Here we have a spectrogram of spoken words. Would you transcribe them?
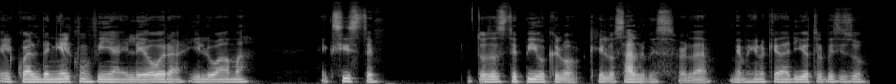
el cual Daniel confía y le ora y lo ama, existe, entonces te pido que lo, que lo salves, ¿verdad? Me imagino que Darío tal vez hizo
